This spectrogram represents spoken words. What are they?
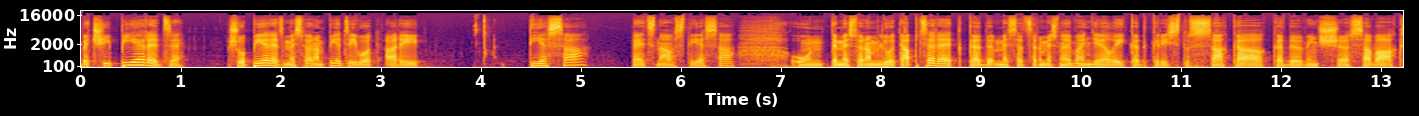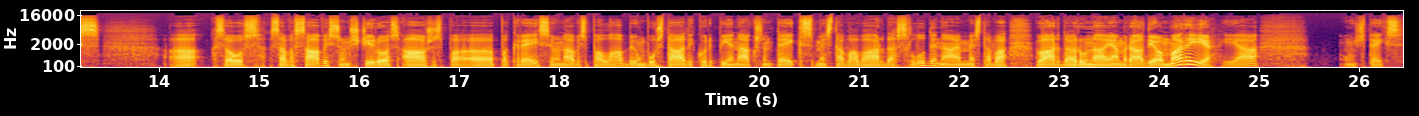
bet šī pieredze, Šo pieredzi mēs varam piedzīvot arī tiesā, pēc nāves tiesā, un te mēs varam ļoti apcerēt, kad mēs atceramies no evaņģēlī, kad Kristus saka, kad viņš savāks uh, savus, savas avis un šķiros āžus pa, uh, pa kreisi un avis pa labi, un būs tādi, kuri pienāks un teiks, mēs tavā vārdā sludinājam, mēs tavā vārdā runājām Radio Marija, jā, un viņš teiks,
